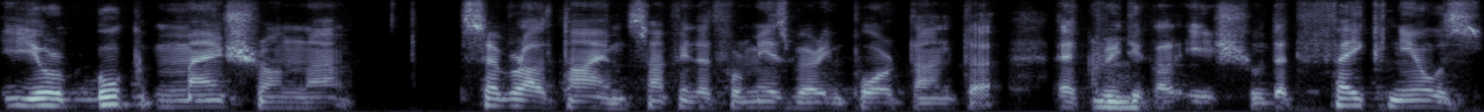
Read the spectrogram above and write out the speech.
your book mentioned uh, several times something that for me is very important, uh, a mm. critical mm. issue that fake news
